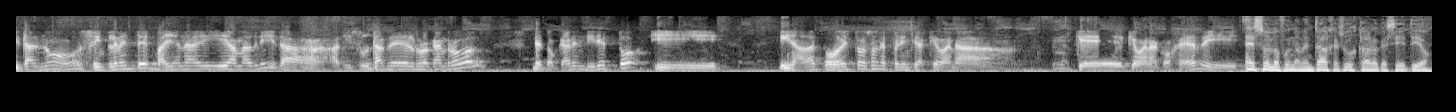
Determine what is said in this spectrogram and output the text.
y tal, no, simplemente vayan ahí a Madrid a, a disfrutar del rock and roll, de tocar en directo y, y nada, todo esto son experiencias que van a que, que van a coger y Eso es lo fundamental, Jesús, claro que sí, tío.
